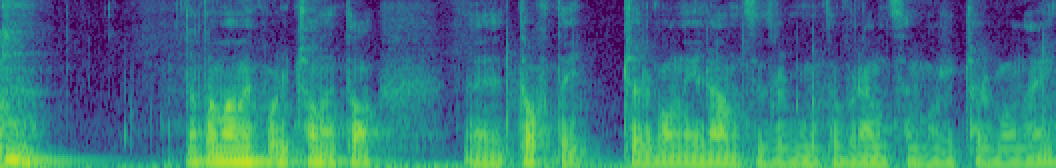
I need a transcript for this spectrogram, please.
No to mamy policzone to y, to w tej czerwonej ramce, zrobimy to w ramce może czerwonej.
